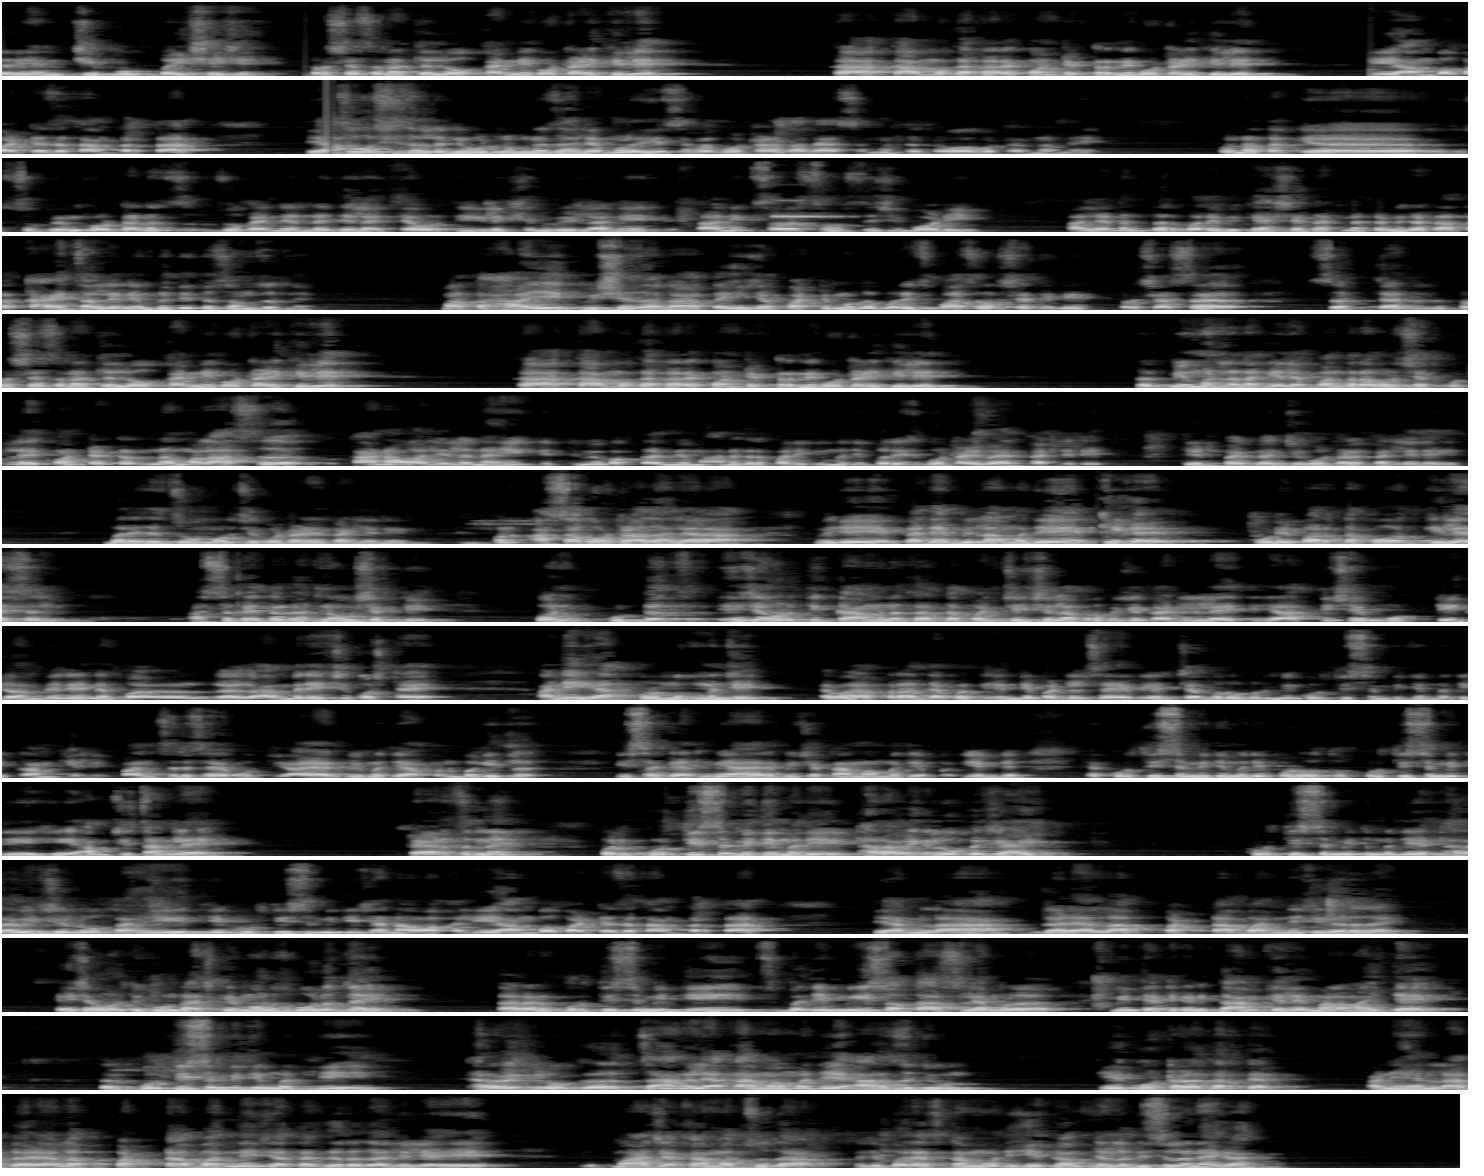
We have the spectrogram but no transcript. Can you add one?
तर ह्यांची भूक पैशाची आहे. प्रशासनातल्या लोकांनी घोटाळे केलेत. का कामं करणाऱ्या कॉन्ट्रॅक्टरने घोटाळे केलेत? ही आंबा पाट्याचं काम करतात? त्याच वर्षी झालं निवडणूक न झाल्यामुळे हे सगळा घोटाळा झाला असं म्हटलं तर वावं ठरणार नाही. पण आता सुप्रीम कोर्टानंच जो काही निर्णय दिलाय त्यावरती इलेक्शन होईल आणि स्थानिक स्वराज संस्थेची बॉडी आल्यानंतर बऱ्यापैकी अशा घटना कमी घडतात आता काय चाललंय नेमकं तिथं समजत नाही. मग आता हा एक विषय झाला. आता ह्याच्या पाठीमागं बरेच पाच वर्षात त्यांनी प्रशासन सत्या प्रशासनातल्या लोकांनी घोटाळे केलेत का कामं करणाऱ्या कॉन्ट्रॅक्टरने घोटाळे केलेत? तर मी म्हटलं ना गेल्या पंधरा वर्षात कुठल्याही कॉन्ट्रॅक्टरनं मला असं कानाव आलेलं नाही की तुम्ही बघता मी महानगरपालिकेमध्ये बरेच घोटाळे बाहेर काढलेले आहेत. थेट पाईपलाईनचे घोटाळे काढलेले आहेत. बरेच झोमोरचे घोटाळे काढलेले आहेत. पण असा घोटाळा झालेला म्हणजे एखाद्या बिलामध्ये ठीक आहे थोडीफार तफावत केली असेल असं काहीतरी घटना होऊ शकते. पण कुठंच ह्याच्यावरती काम न करता पंच्याऐंशी लाख रुपये जे काढलेले आहेत हे अतिशय मोठी गांभीर्याने ब- गांभीर्याची गोष्ट आहे. आणि यात प्रमुख म्हणजे बघा प्राध्यापक एन डी पाटील साहेब यांच्याबरोबर मी कृती समितीमध्ये काम केले. पानसरे साहेब होते. आय आर बीमध्ये आपण बघितलं की सगळ्यात मी आय आर बीच्या कामामध्ये ND त्या कृती समितीमध्ये पुढे होतो कृती समिती ही आमची चांगली आहे. काही अडचण नाही. पण कृती समितीमध्ये ठराविक लोक जे आहेत कृती समितीमध्ये ठराविक जे लोक आहेत हे कृती समितीच्या नावाखाली आंबपाट्याचं काम करतात. त्यांना गळ्याला पट्टा बांधण्याची गरज आहे. ह्याच्यावरती कोण राजकीय माणूस बोलत नाही. कारण कृती समितीमध्ये मी स्वतः असल्यामुळं मी त्या ठिकाणी काम केले मला माहिती आहे. तर कृती समितीमधली ठराविक लोक चांगल्या कामामध्ये अर्ज देऊन हे घोटाळा करतात. आणि ह्यांना गळ्याला पट्टा बांधण्याची आता गरज आलेली आहे. माझ्या कामात सुद्धा म्हणजे बऱ्याच कामामध्ये हे काम त्यांना दिसलं नाही का?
